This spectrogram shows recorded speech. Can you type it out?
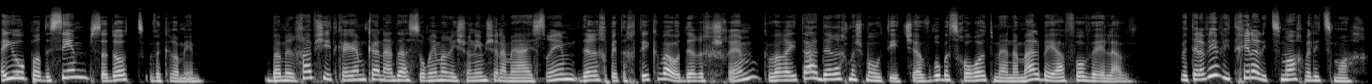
היו פרדסים, שדות וכרמים. במרחב שהתקיים כאן עד העשורים הראשונים של המאה ה-20, דרך פתח תקווה או דרך שכם, כבר הייתה דרך משמעותית שעברו בסחורות מהנמל ביפו ואליו. ותל אביב התחילה לצמוח ולצמוח.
